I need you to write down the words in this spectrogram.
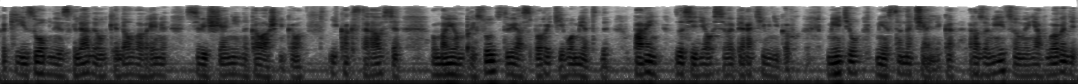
какие злобные взгляды он кидал во время совещаний на Калашникова, и как старался в моем присутствии оспорить его методы. Парень засиделся в оперативниках, метил место начальника. Разумеется, у меня в городе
